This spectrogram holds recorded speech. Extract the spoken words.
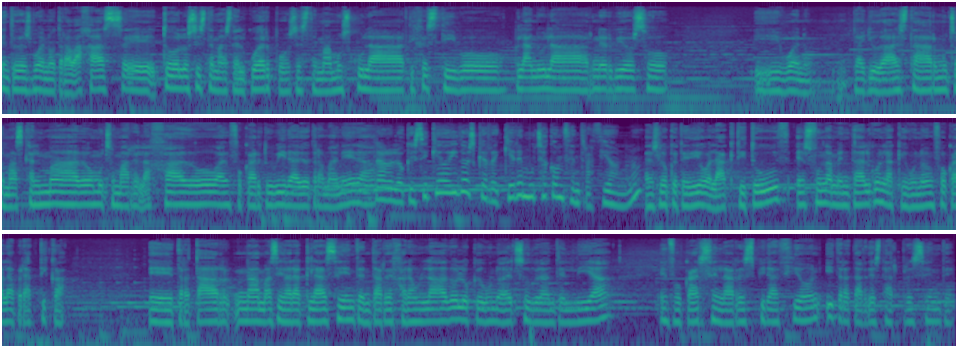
Entonces, bueno, trabajas eh, todos los sistemas del cuerpo, sistema muscular, digestivo, glandular, nervioso y bueno, te ayuda a estar mucho más calmado, mucho más relajado, a enfocar tu vida de otra manera. Claro, lo que sí que he oído es que requiere mucha concentración, ¿no? Es lo que te digo, la actitud es fundamental con la que uno enfoca la práctica. Eh, tratar nada más llegar a clase, intentar dejar a un lado lo que uno ha hecho durante el día, enfocarse en la respiración y tratar de estar presente.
